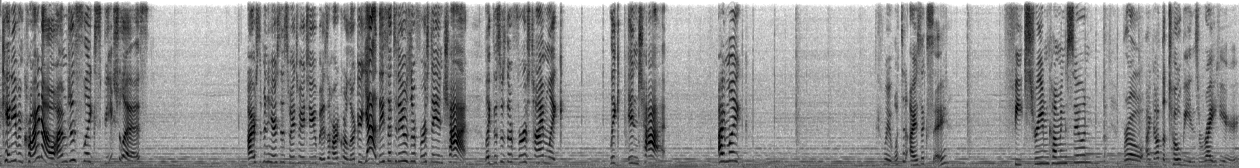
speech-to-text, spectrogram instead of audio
I can't even cry now. I'm just like speechless. Has been here since 2022, but is a hardcore lurker. Yeah, they said today was their first day in chat. Like this was their first time like like in chat. I'm like Wait, what did Isaac say? Feet stream coming soon? Bro, I got the toe beans right here.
